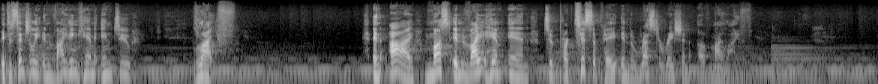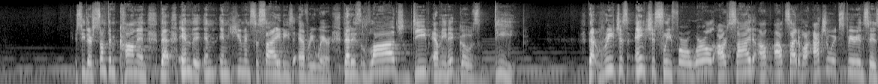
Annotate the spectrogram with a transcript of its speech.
It's essentially inviting him into life. And I must invite him in to participate in the restoration of my life. You see, there's something common that in, the, in, in human societies everywhere that is lodged deep. I mean, it goes deep. That reaches anxiously for a world outside of, outside of our actual experiences,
